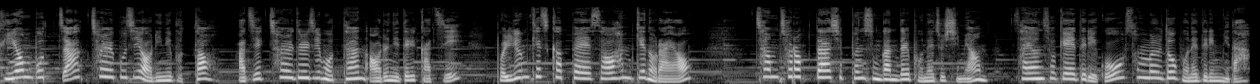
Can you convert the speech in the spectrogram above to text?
귀염뽀짝 철부지 어린이부터 아직 철들지 못한 어른이들까지 볼륨 kids 카페에서 함께 놀아요. 참 철없다 싶은 순간들 보내주시면 사연 소개해드리고 선물도 보내드립니다.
